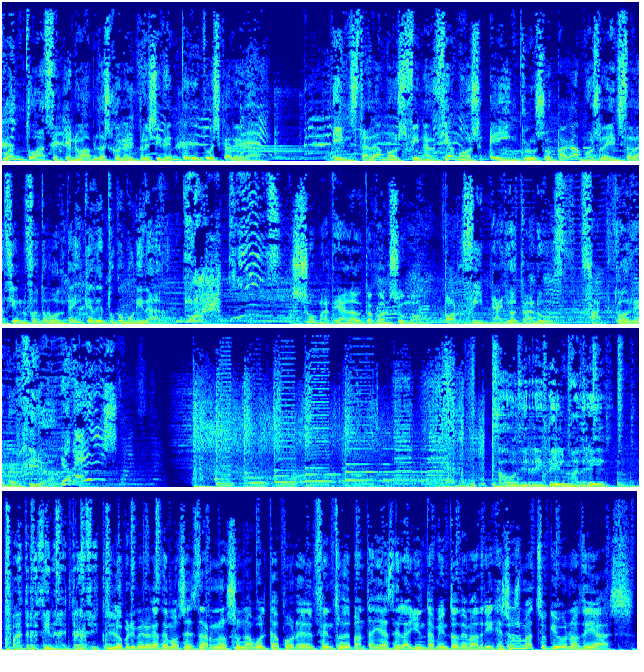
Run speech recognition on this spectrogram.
¿Cuánto hace que no hablas con el presidente de tu escalera? Instalamos, financiamos e incluso pagamos la instalación fotovoltaica de tu comunidad. Súmate al autoconsumo. Por fin hay otra luz. Factor Energía. ¿Lo veis? Audi Retail Madrid patrocina el tráfico. Lo primero que hacemos es darnos una vuelta por el centro de pantallas del Ayuntamiento de Madrid. Jesús Machuki, buenos días.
